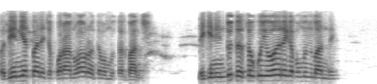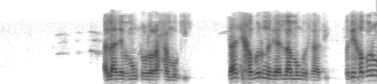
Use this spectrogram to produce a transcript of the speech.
په دې نیت باندې چې قران واورو ته مسلمان شي لیکن هندو ته څوک یې ودرېږي په مونږ باندې الله دې په موږ ټول رحم وکړي دا چې خبرونه دې الله موږ ساتي په دې خبرو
